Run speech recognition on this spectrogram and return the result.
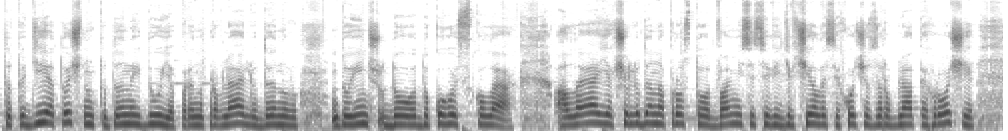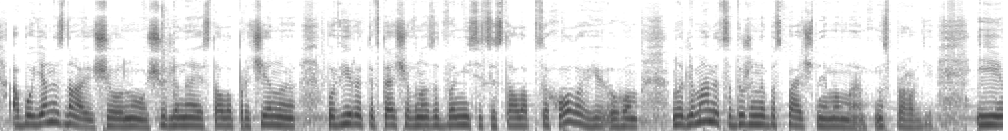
то тоді я точно туди не йду. Я перенаправляю людину до іншого до, до когось з колег. Але якщо людина просто два місяці віддівчилась і хоче заробляти гроші, або я не знаю, що ну що для неї стало причиною повірити в те, що вона за два місяці стала психологом. Ну для мене це дуже небезпечний момент, насправді. І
